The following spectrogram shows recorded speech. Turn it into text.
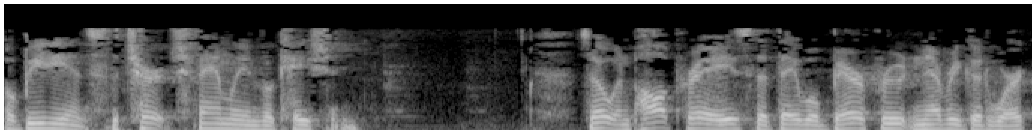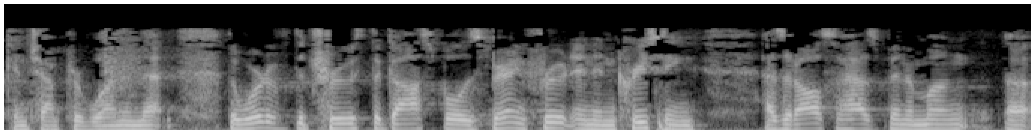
obedience, the church, family, and vocation. So when Paul prays that they will bear fruit in every good work in chapter 1 and that the word of the truth, the gospel, is bearing fruit and increasing as it also has been among uh,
